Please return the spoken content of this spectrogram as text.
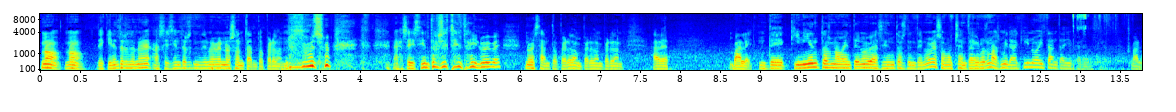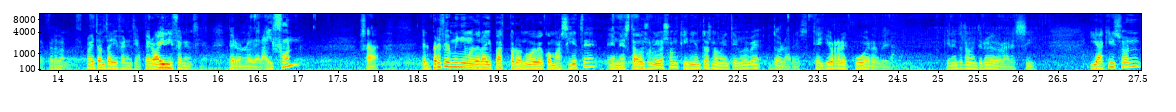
no, no, de 579 a 679 no son tanto, perdón. a 679 no es tanto, perdón, perdón, perdón. A ver, vale, de 599 a 679 son 80 euros más. Mira, aquí no hay tanta diferencia. Vale, perdón, no hay tanta diferencia, pero hay diferencia. Pero en lo del iPhone, o sea, el precio mínimo del iPad Pro 9,7 en Estados Unidos son 599 dólares. Que yo recuerde, 599 dólares, sí. Y aquí son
